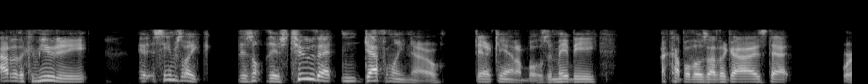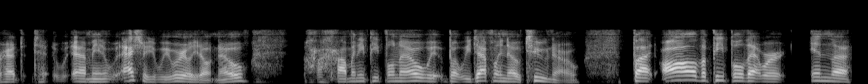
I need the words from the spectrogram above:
out of the community, it seems like there's there's two that definitely know they're cannibals, and maybe a couple of those other guys that were had. To, I mean, actually, we really don't know how many people know, but we definitely know two know. But all the people that were in the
